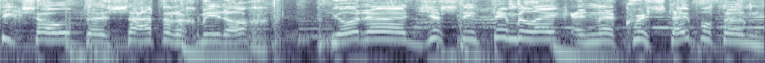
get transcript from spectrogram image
muziek zo op de zaterdagmiddag. Jorden eh, Justin Timberlake en eh, Chris Stapleton.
